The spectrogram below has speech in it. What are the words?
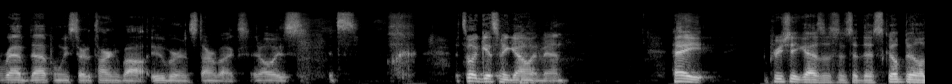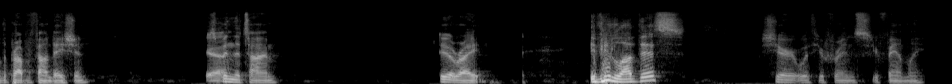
revved up when we started talking about Uber and Starbucks. It always it's it's what gets me going, man. Hey, appreciate you guys listening to this. Go build the proper foundation. Yeah. Spend the time. Do it right. If you love this, share it with your friends, your family.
